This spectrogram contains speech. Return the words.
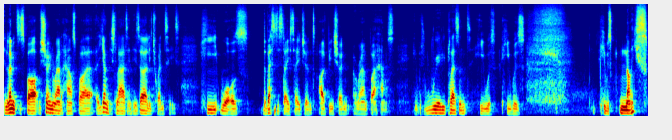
in Leamington Spa, was shown around a house by a, a youngish lad in his early 20s. He was the best estate agent I've been shown around by a house. He was really pleasant. He was he was he was nice,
